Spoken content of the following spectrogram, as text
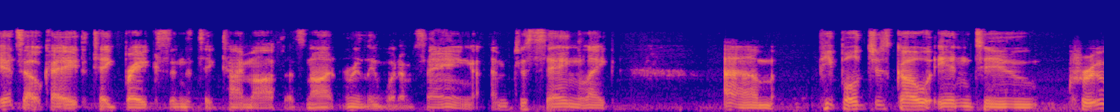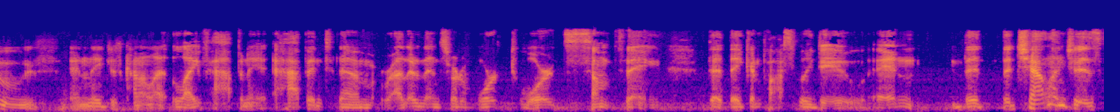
It's okay to take breaks and to take time off. That's not really what I'm saying. I'm just saying like um people just go into cruise and they just kind of let life happen happen to them rather than sort of work towards something that they can possibly do. And the the challenge is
